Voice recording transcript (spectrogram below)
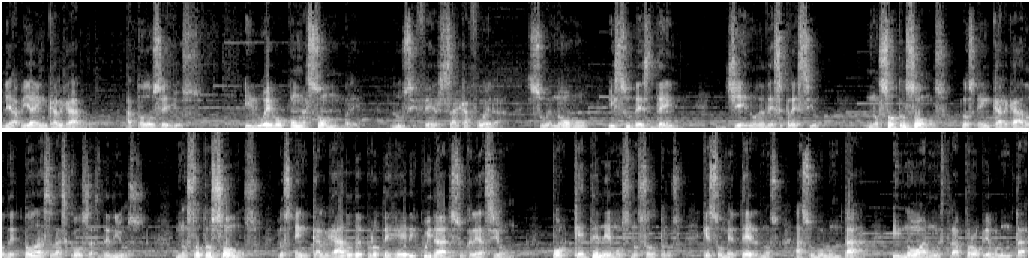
le había encargado a todos ellos. Y luego con asombro, Lucifer saca fuera su enojo y su desdén lleno de desprecio. Nosotros somos los encargados de todas las cosas de Dios. Nosotros somos los encargados de proteger y cuidar su creación. ¿Por qué tenemos nosotros que someternos a su voluntad y no a nuestra propia voluntad?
